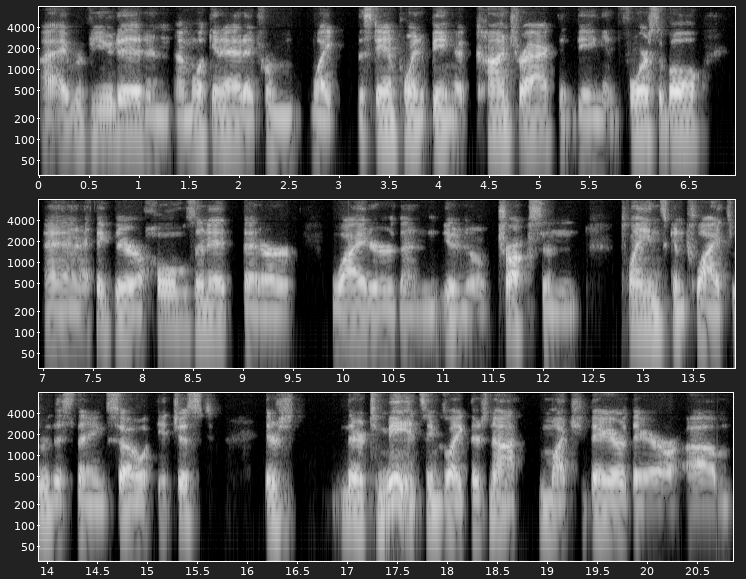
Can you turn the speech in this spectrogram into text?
I reviewed it, and I'm looking at it from like the standpoint of being a contract and being enforceable. And I think there are holes in it that are wider than you know trucks and planes can fly through this thing. So it just there's there to me it seems like there's not much there there. Um,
